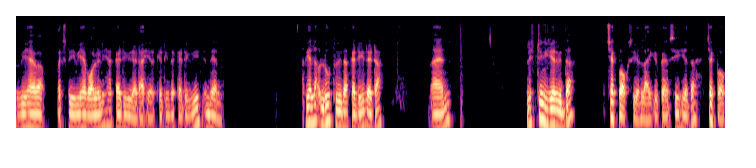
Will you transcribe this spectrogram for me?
we have a, actually we have already have category data here getting the category. And then we allow loop through the category data and listing here with the checkbox here like you can see here the checkbox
